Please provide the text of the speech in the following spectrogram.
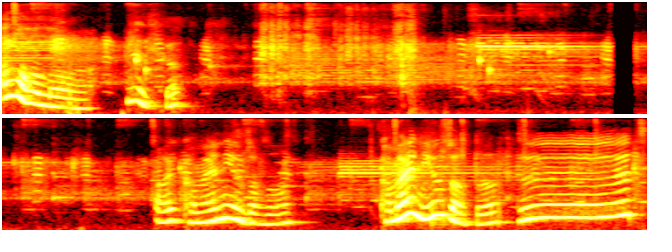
Allah Allah. Bir dakika. Ay kamera niye uzakta lan? Kamera niye uzakta? Dıt.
